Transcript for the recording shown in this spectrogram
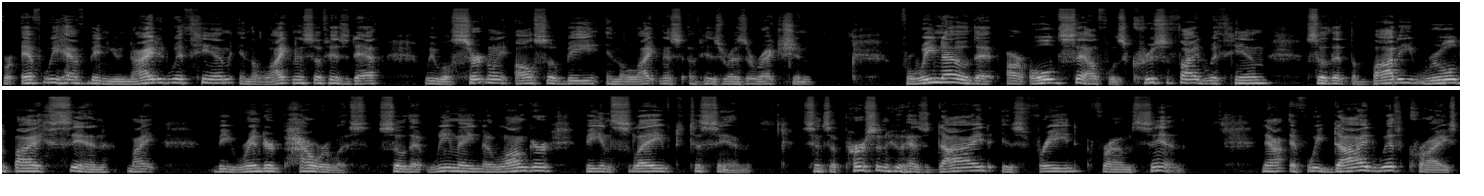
For if we have been united with him in the likeness of his death, we will certainly also be in the likeness of his resurrection. For we know that our old self was crucified with him so that the body ruled by sin might be rendered powerless, so that we may no longer be enslaved to sin, since a person who has died is freed from sin. Now, if we died with Christ,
